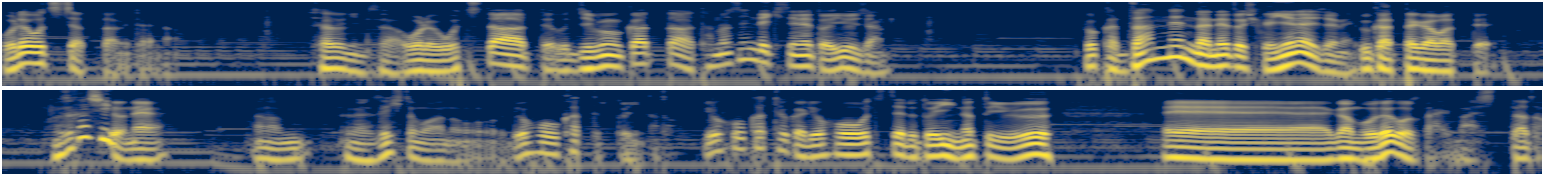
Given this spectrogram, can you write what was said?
俺落ちちゃったみたいな。した時にさ、俺落ちたって、自分受かった、楽しんできてねとは言うじゃん。そっか、残念だねとしか言えないじゃない。受かった側って。難しいよね。あの、だからぜひとも、あの、両方受かってるといいなと。両方受かってるか両方落ちてるといいなという、えー、願望でございましたと。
